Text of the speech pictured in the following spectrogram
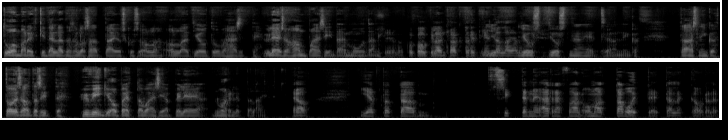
tuomaritkin tällä tasolla saattaa joskus olla, olla että joutuu vähän sitten yleisön hampaisiin tai muuta. Niin... Siellä on koko kylän traktorit kentällä. Ju, just, just näin, että se on niin kuin, taas niin kuin, toisaalta sitten hyvinkin opettavaisia pelejä nuorille pelaajille. Joo. Ja tota, sitten ne RFAn omat tavoitteet tälle kaudelle.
